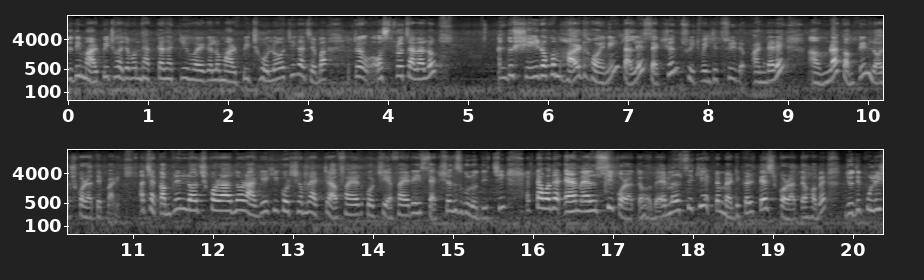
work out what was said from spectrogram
যদি মারপিট হয়, যেমন ধাক্কাধাক্কি হয়ে গেল, মারপিট হলো, ঠিক আছে? বা একটা অস্ত্র চালালো কিন্তু সেই রকম হার্ড হয়নি, তাহলে সেকশন থ্রি টোয়েন্টি থ্রির আন্ডারে আমরা কমপ্লেন লজ করাতে পারি। আচ্ছা কমপ্লেন লজ করানোর আগে কি করছি আমরা? একটা এফআইআর করছি। এফআইআর এই সেকশনসগুলো দিচ্ছি। একটা আমাদের এমএলসি করাতে হবে। এমএলসি কি? একটা মেডিকেল টেস্ট করাতে হবে। যদি পুলিশ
